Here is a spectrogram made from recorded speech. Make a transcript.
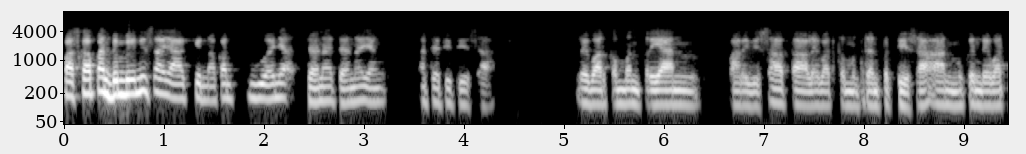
Pasca pandemi ini saya yakin akan banyak dana-dana yang ada di desa. Lewat Kementerian Pariwisata, lewat Kementerian Pedesaan, mungkin lewat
